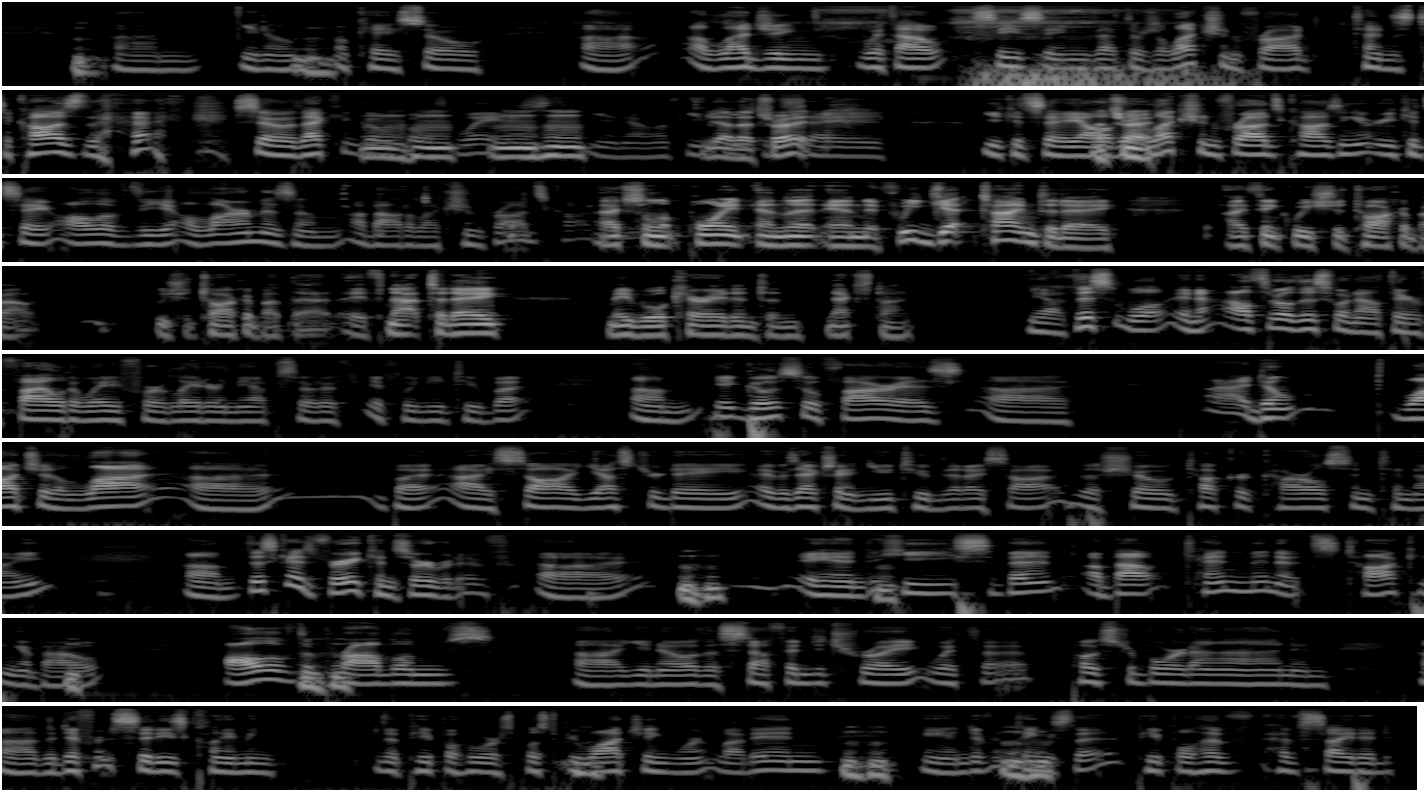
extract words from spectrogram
Um, you know, mm. okay, so uh, alleging without ceasing that there's election fraud tends to cause that. so that can go mm-hmm, both ways. Mm-hmm. You know, if you yeah, you that's right. Say, you could say all that's the right. election frauds causing it, or you could say all of the alarmism about election frauds causing. Excellent it. point. And that, and if we get time today, I think we should talk about we should talk about that. If not today, maybe we'll carry it into next time. Yeah, this well, and I'll throw this one out there, file it away for later in the episode if, if we need to. But um, it goes so far as uh, I don't watch it a lot, uh, but I saw yesterday. It was actually on YouTube that I saw the show Tucker Carlson Tonight, Um, this guy's very conservative, uh, Mhm. and Mhm. he spent about 10 minutes talking about all of the Mhm. problems, uh, you know, the stuff in Detroit with the poster board on and uh, the different cities claiming the people who were supposed to be Mhm. watching weren't let in Mhm. and different Mhm. things that people have, have cited.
